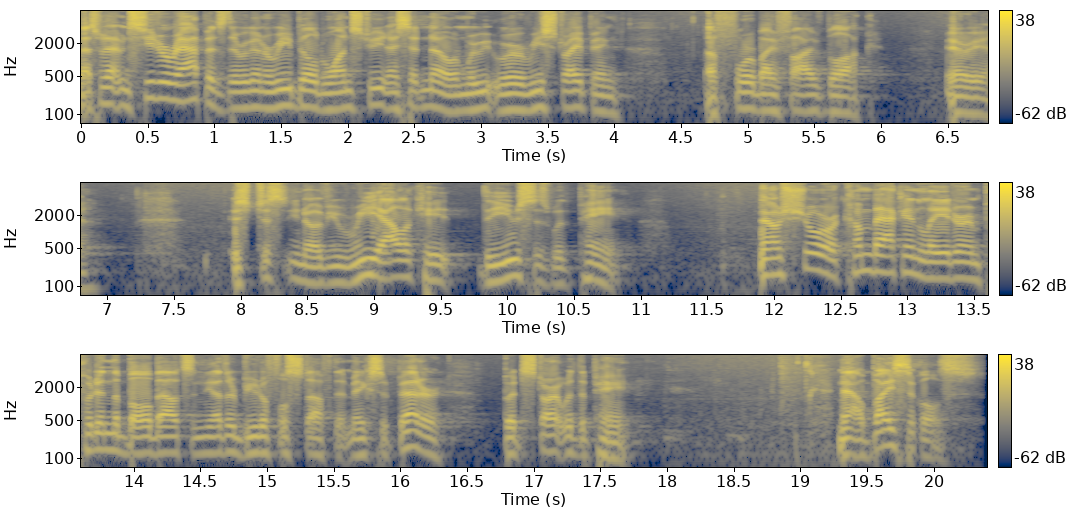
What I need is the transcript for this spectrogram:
That's what happened. In Cedar Rapids, they were going to rebuild one street. And I said, no, and we're restriping a four by five block area. It's just, you know, if you reallocate the uses with paint, now, sure, come back in later and put in the bulb outs and the other beautiful stuff that makes it better, but start with the paint. Now, bicycles.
